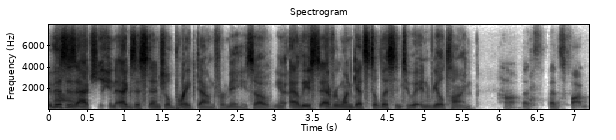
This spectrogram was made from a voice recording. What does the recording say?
This is Uh, actually an existential breakdown for me. So you know, at least everyone gets to listen to it in real time. Huh, that's that's fun.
